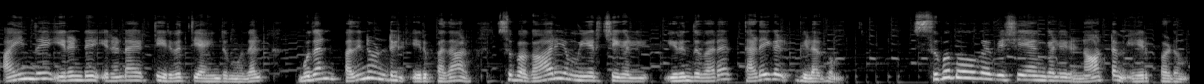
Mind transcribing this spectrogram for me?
ஐந்து இரண்டு இரண்டாயிரத்தி இருபத்தி ஐந்து முதல் புதன் பதினொன்றில் இருப்பதால் சுபகாரிய முயற்சிகளில் இருந்து வர தடைகள் விலகும். சுபபோக விஷயங்களில் நாட்டம் ஏற்படும்.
